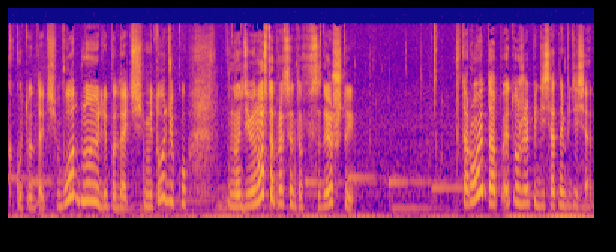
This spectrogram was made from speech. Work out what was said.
какую-то дать водную, либо дать методику, но 90% создаешь ты. Второй этап это уже 50 на 50,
